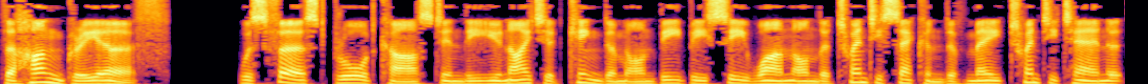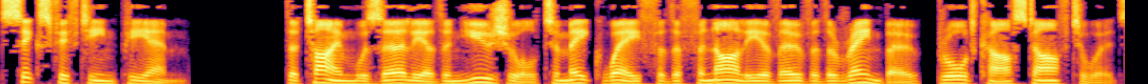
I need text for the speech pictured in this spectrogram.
The Hungry Earth was first broadcast in the United Kingdom on BBC One on the 22nd of May 2010 at 6:15 p.m. The time was earlier than usual to make way for the finale of Over the Rainbow, broadcast afterwards.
